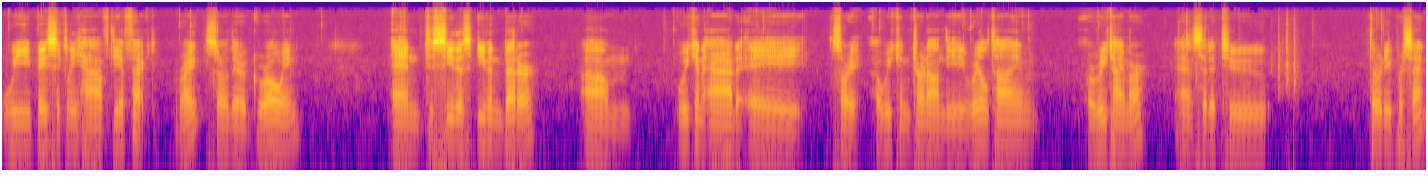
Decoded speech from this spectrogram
we basically have the effect right? So they're growing. And to see this even better um, we can add a sorry uh, we can turn on the real-time retimer and set it to 30%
